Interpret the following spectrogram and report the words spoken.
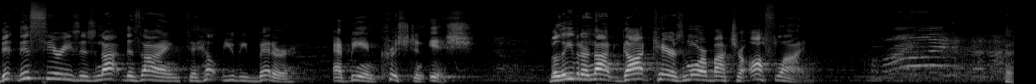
th- this series is not designed to help you be better at being Christian ish. Believe it or not, God cares more about your offline.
